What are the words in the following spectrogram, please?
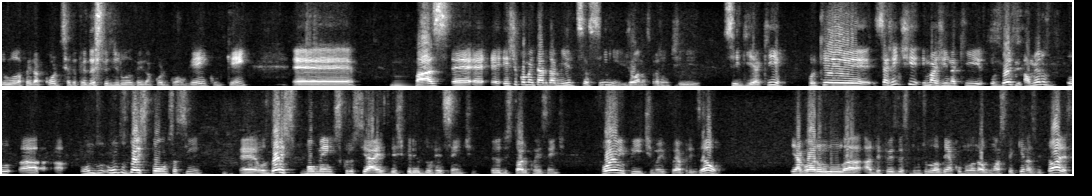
O Lula fez acordo, se a defesa de Lula fez acordo com alguém, com quem. É, mas é, é, é, este comentário da Mirtz, assim, Jonas, para a gente seguir aqui, porque se a gente imagina que os dois, ao menos um, dos dois pontos, assim, é, os dois momentos cruciais deste período recente, período histórico recente, foi o impeachment e foi a prisão, e agora o Lula, a defesa do ex-presidente Lula vem acumulando algumas pequenas vitórias,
